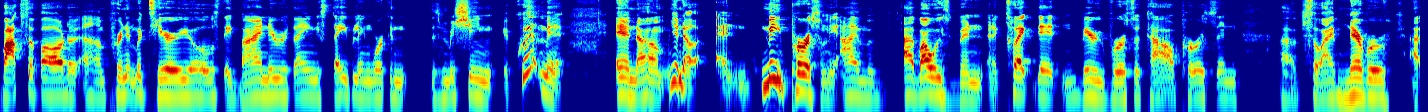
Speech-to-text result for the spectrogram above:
box up all the um, printed materials they bind everything the stapling working this machine equipment. And um, you know and me personally i'm i've always been an eclectic and very versatile person uh, so i've never I,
